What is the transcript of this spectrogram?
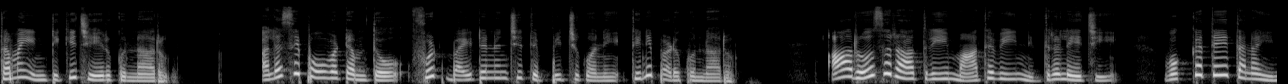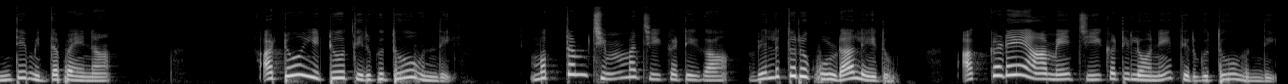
తమ ఇంటికి చేరుకున్నారు. అలసిపోవటంతో ఫుడ్ బయట నుంచి తెప్పించుకొని తిని పడుకున్నారు. ఆ రోజు రాత్రి మాధవి నిద్రలేచి ఒక్కతే తన ఇంటి మిద్దపైన అటూ ఇటూ తిరుగుతూ ఉంది. మొత్తం చిమ్మ చీకటిగా వెలుతురు కూడా లేదు. అక్కడే ఆమె చీకటిలోనే తిరుగుతూ ఉంది.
